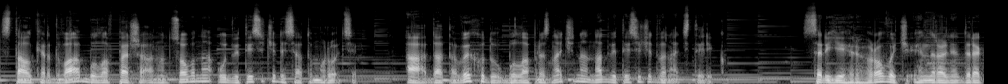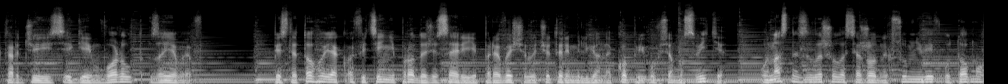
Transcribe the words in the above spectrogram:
Stalker 2 була вперше анонсована у 2010 році, а дата виходу була призначена на 2012 рік. Сергій Григорович, генеральний директор GEC Game World, заявив: Після того, як офіційні продажі серії перевищили 4 мільйони копій у всьому світі, у нас не залишилося жодних сумнівів у тому,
